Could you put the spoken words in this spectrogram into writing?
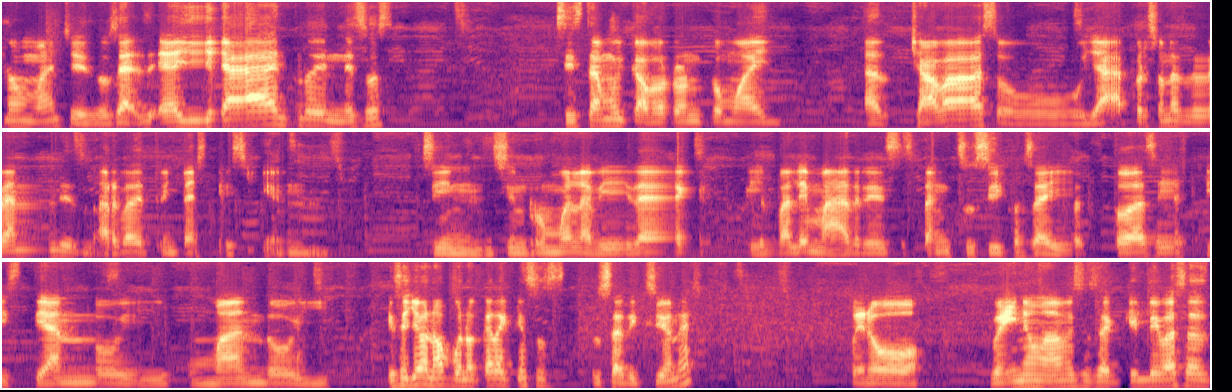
no manches. O sea, ya entro en esos sí está muy cabrón como hay chavas o ya personas grandes, arriba de 30 años que siguen sin, sin rumbo en la vida, que les vale madres, están sus hijos ahí, todas ellas pisteando y fumando y qué sé yo, ¿no? Bueno, cada quien sus, sus adicciones, pero, güey, no mames, o sea, ¿qué le vas a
